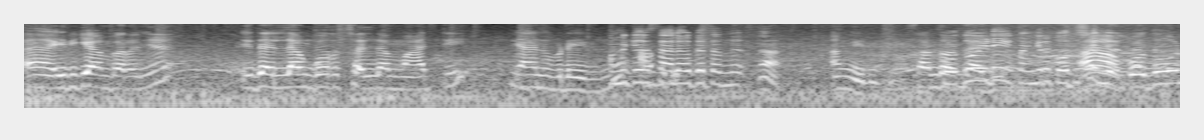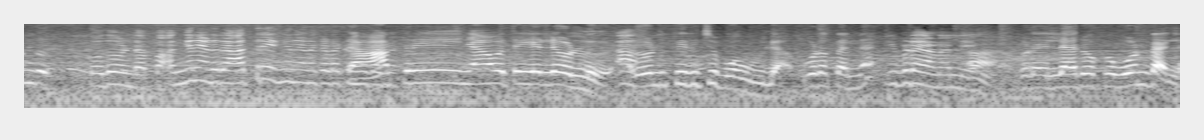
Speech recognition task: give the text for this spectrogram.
ആ, ഇരിക്കാൻ പറഞ്ഞ് ഇതെല്ലാം കുറച്ചെല്ലാം മാറ്റി ഞാനിവിടെ ഇരുന്നു. അമ്മയ്ക്കൊരു സ്ഥലമൊക്കെ തന്ന് ആ. അങ്ങിരിക്കും. സന്തോഷം കൊതുകൊണ്ട്. അപ്പൊ അങ്ങനെയാണ് രാത്രി എങ്ങനെയാണ് കിടക്കുന്നത്? രാത്രി ഞാവത്തേക്കല്ലേ ഉള്ളു. അതുകൊണ്ട് തിരിച്ചു പോകൂല. ഇവിടെ തന്നെ. ഇവിടെയാണല്ലേ? ഇവിടെ എല്ലാരും ഒക്കെ ഉണ്ടല്ല.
